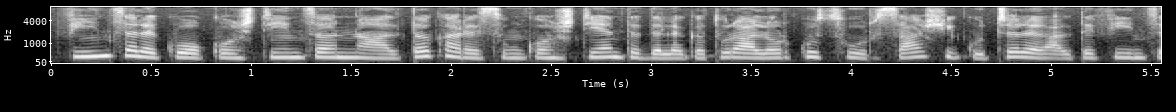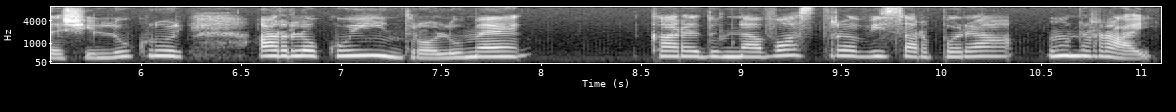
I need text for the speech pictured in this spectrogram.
Ființele cu o conștiință înaltă, care sunt conștiente de legătura lor cu sursa și cu celelalte ființe și lucruri, ar locui într-o lume care dumneavoastră vi s-ar părea un rai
